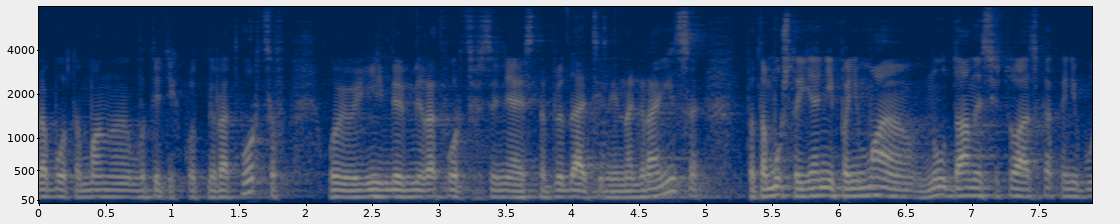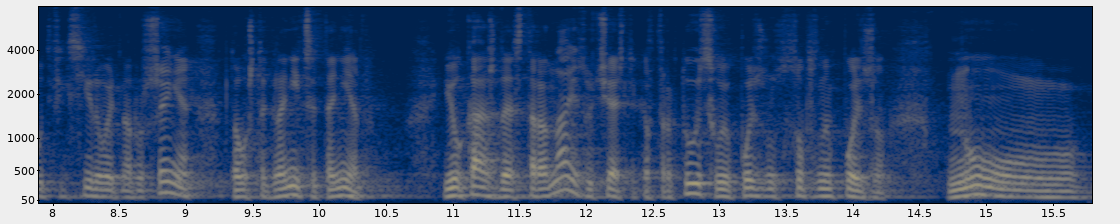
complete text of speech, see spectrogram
работа вот этих вот миротворцев, не миротворцев, извиняюсь, наблюдателей на границе, потому что я не понимаю, ну, данной ситуации, как они будут фиксировать нарушения, потому что границы-то нет. Ее каждая сторона из участников трактует свою пользу, собственную пользу. Ну,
